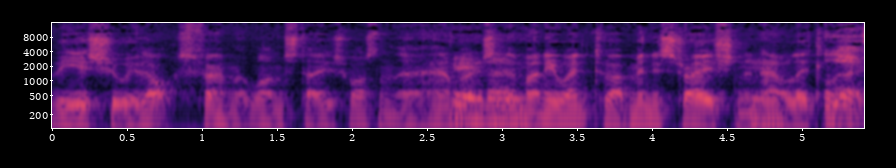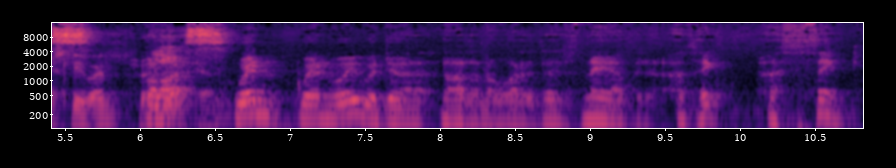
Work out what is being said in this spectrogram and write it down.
the issue with Oxfam at one stage, wasn't there? How Yeah, much of the money went to administration and Yeah. how little Yes. actually went through. Well, I- Yes. when when we were doing it, and I don't know what it is now, but I think I think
